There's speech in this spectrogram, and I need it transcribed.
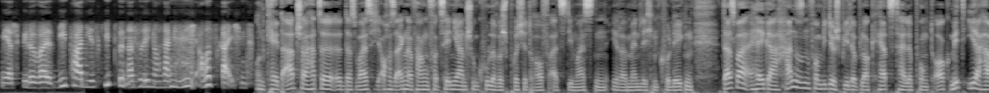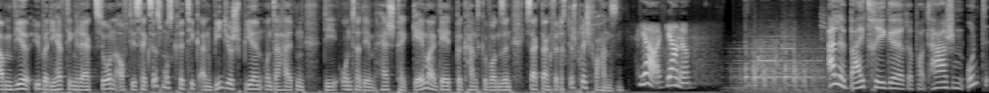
mehr Spiele, weil die paar, die es gibt, sind natürlich noch lange nicht ausreichend. Und Kate Archer hatte, äh, das weiß ich auch aus eigener Erfahrung, vor zehn Jahren schon coolere Sprüche drauf als die meisten ihrer männlichen Kollegen. Das war Helga Hansen vom Videospieleblog herzteile.org. Mit ihr haben wir über die heftigen Reaktionen auf die Sexismuskritik an Videospielen unterhalten, die unter dem Hashtag Gamergate bekannt geworden sind. Ich sage danke für das Gespräch, Frau Hansen. Ja, gerne. Alle Beiträge, Reportagen und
